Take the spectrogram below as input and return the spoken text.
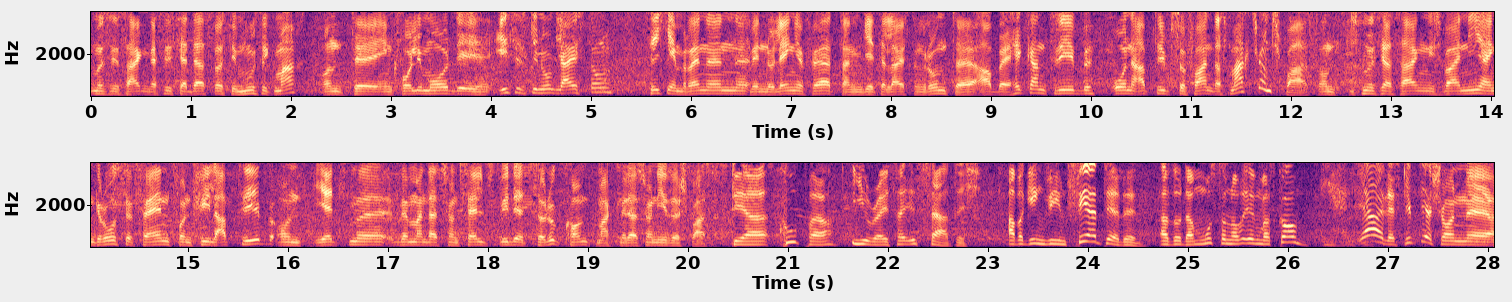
muss ich sagen, das ist ja das, was die Musik macht. Und äh, in Quali-Mode ist es genug Leistung. Sicher im Rennen, wenn du länger fährst, dann geht die Leistung runter. Aber Heckantrieb ohne Abtrieb zu fahren, das macht schon Spaß. Und ich muss ja sagen, ich war nie ein großer Fan von viel Abtrieb. Und jetzt, wenn man das schon selbst wieder zurückkommt, macht mir das schon wieder Spaß. Der Cooper E-Racer ist fertig. Aber gegen wen fährt der denn? Also da muss doch noch irgendwas kommen. Ja, das gibt ja schon. Äh,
